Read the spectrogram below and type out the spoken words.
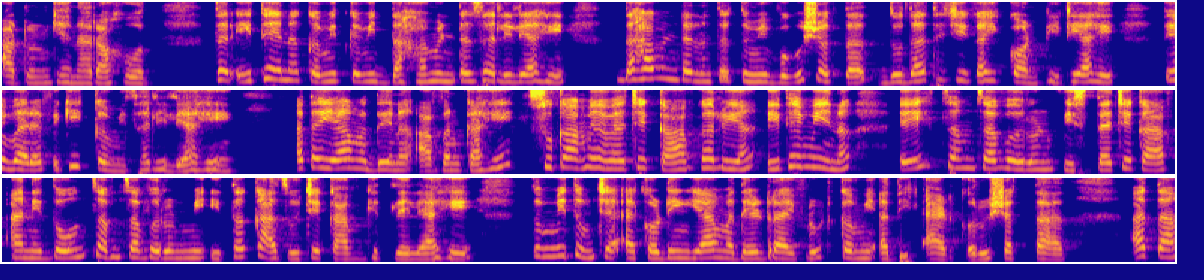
आटून घेणार आहोत. तर इथे ना कमीत कमी दहा मिनिटं झालेली आहे. दहा मिनटानंतर तुम्ही बघू शकता दुधाची जी काही क्वांटिटी आहे ते बऱ्यापैकी कमी झालेली आहे. आता यामध्ये ना आपण काही सुकामेव्याचे काप घालूया. इथे मी ना एक चमचा भरून पिस्त्याचे काप आणि दोन चमचा भरून मी इथं काजूचे काप घेतलेले आहे. तुम्ही तुमच्या अकॉर्डिंग यामध्ये ड्रायफ्रूट कमी अधिक ऍड करू शकतात. आता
